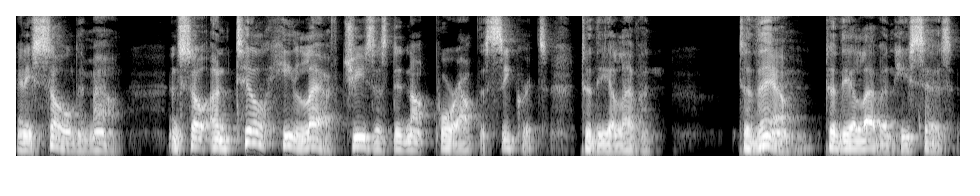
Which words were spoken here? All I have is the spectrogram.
and he sold him out. And so until he left, Jesus did not pour out the secrets to the eleven. To them, to the eleven, he says,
